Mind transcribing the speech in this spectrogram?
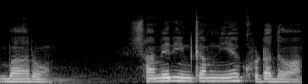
বারো। স্বামীর ইনকাম নিয়ে খোটা দেওয়া।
